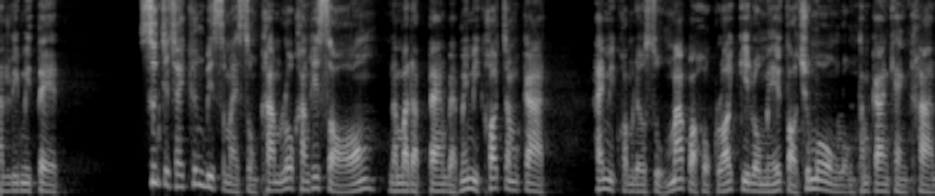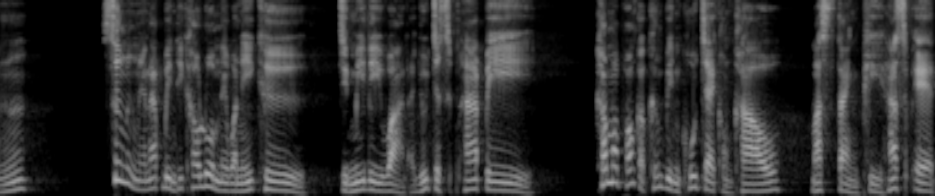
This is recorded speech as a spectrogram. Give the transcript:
Unlimited ซึ่งจะใช้เครื่องบินสมัยสงครามโลกครั้งที่ 2นำมาดัดแปลงแบบไม่มีข้อจำกัด ให้มีความเร็วสูงมากกว่า 600 กิโลเมตรต่อชั่วโมงลงทำการแข่งขัน ซึ่งหนึ่งในนักบินที่เข้าร่วมในวันนี้คือ จิมมี่ลีวาร์ดอายุ 75 ปี เข้ามาพร้อมกับเครื่องบินคู่ใจของเขา Mustang P51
